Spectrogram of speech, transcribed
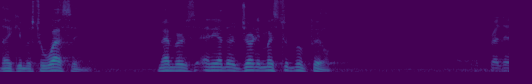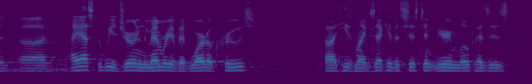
Thank you, Mr. Wesson. Members, any other adjourning? Mr. Blumenfeld. Mr. President, uh, I ask that we adjourn in the memory of Eduardo Cruz. Uh, he's my executive assistant, Miriam Lopez's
